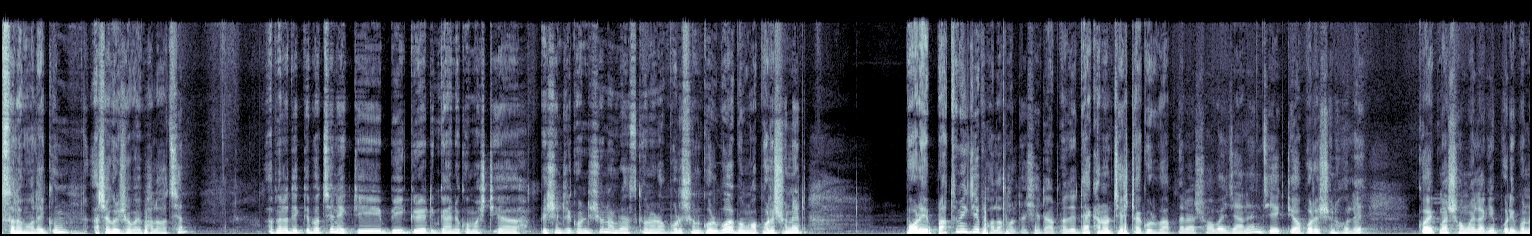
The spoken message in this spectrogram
আসসালামু আলাইকুম। আশা করি সবাই ভালো আছেন। আপনারা দেখতে পাচ্ছেন একটি বি গ্রেড গাইনোকমাস্টিয়া পেশেন্টের কন্ডিশন আমরা আজকে ওনার অপারেশন করব এবং অপারেশনের পরে প্রাথমিক যে ফলাফলটা সেটা আপনাদের দেখানোর চেষ্টা করব। আপনারা সবাই জানেন যে একটি অপারেশন হলে কয়েক মাস সময় লাগে পরিপূর্ণ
